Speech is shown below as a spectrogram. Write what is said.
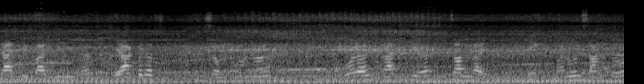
जातीपाती याकडंच संपूर्ण वळण राजकीय चाललं आहे म्हणून सांगतो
